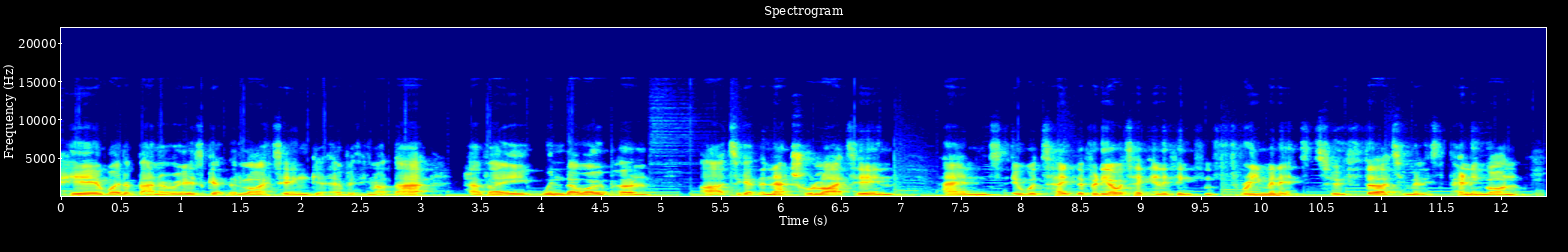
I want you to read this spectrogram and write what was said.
here where the banner is, get the lighting, get everything like that have a window open uh, to get the natural light in and it would take the video would take anything from three minutes to 30 minutes depending on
